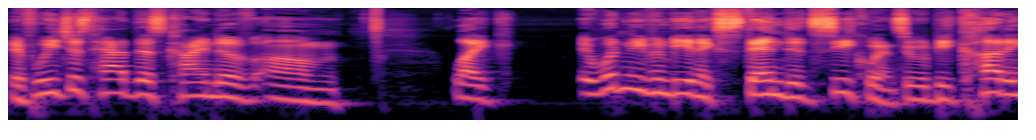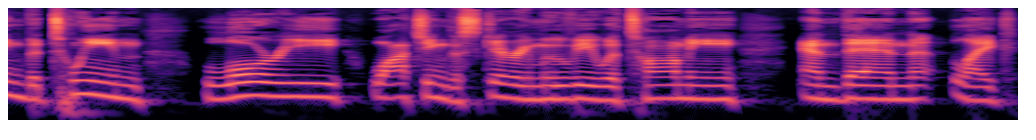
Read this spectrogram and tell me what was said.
if we just had this kind of um like it wouldn't even be an extended sequence. It would be cutting between Laurie watching the scary movie with Tommy and then like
